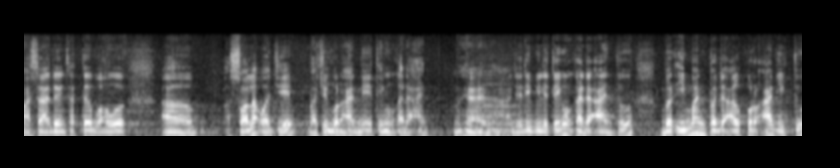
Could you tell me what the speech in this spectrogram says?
Masa ada yang kata bahawa uh, solat wajib baca Quran ni tengok keadaan. Kan ha. jadi bila tengok keadaan tu beriman pada al-Quran itu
